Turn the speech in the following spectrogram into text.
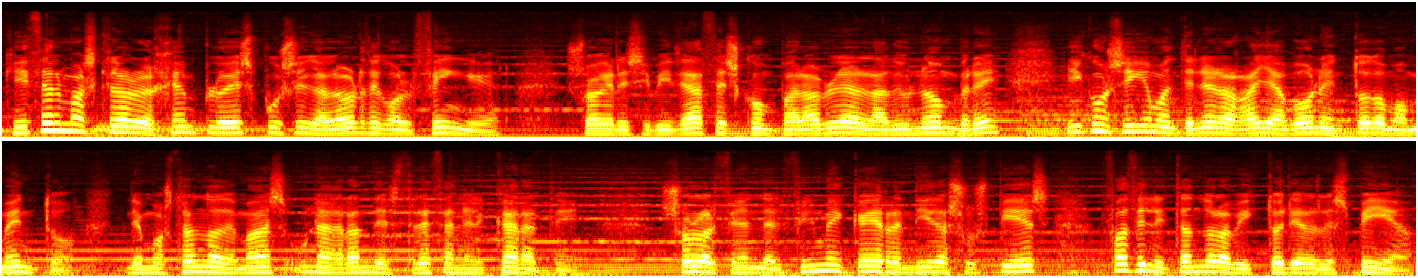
Quizá el más claro ejemplo es Pussy Galore de Goldfinger. Su agresividad es comparable a la de un hombre y consigue mantener a raya Bond en todo momento, demostrando además una gran destreza en el karate. Solo al final del filme cae rendida a sus pies, facilitando la victoria del espía.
